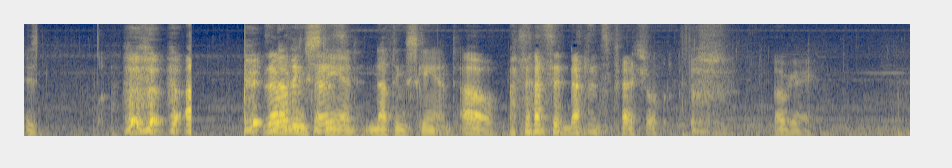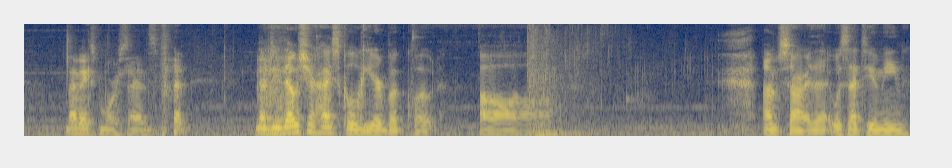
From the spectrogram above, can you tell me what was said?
Is- Is that what Nothing it says? scanned. Nothing scanned. Oh, that's it. Nothing special. okay. That makes more sense, but No, dude, that was your high school yearbook quote. oh, I'm sorry. That was that too mean.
